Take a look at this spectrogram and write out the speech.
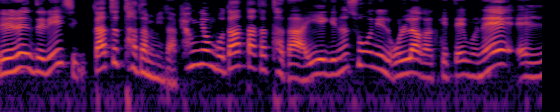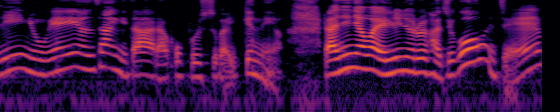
얘네들이 지금 따뜻하답니다. 평년보다 따뜻 따뜻하다. 이 얘기는 수온이 올라갔기 때문에 엘니뇨의 현상이다라고 볼 수가 있겠네요. 라니냐와 엘니뇨를 가지고 이제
